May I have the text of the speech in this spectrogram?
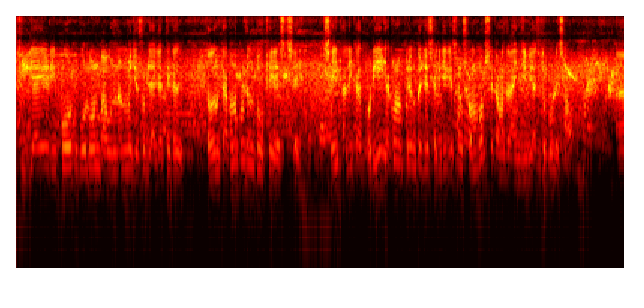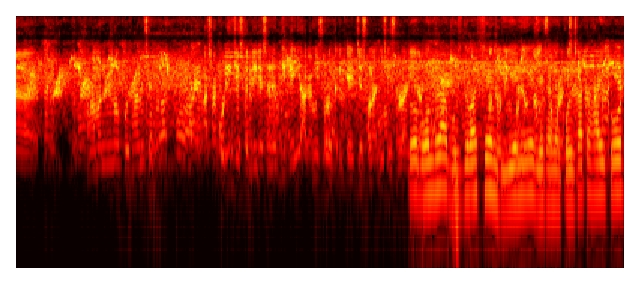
সিবিআই এর রিপোর্ট বলুন বা অন্যান্য যেসব জায়গা থেকে তদন্ত এখনও পর্যন্ত উঠে এসছে সেই তালিকা ধরেই এখনও পর্যন্ত যে সেগ্রিগেশন সম্ভব সেটা আমাদের আইনজীবী আজকে বলেছেন। আহ, মহামান্য প্রধান। আশা করি যে সেগ্রিগেশনের দিকেই আগামী ষোলো তারিখের যে শুনানি সেই তো বন্ধুরা বুঝতে পারছেন ডিএ নিয়ে যেখানে কলকাতা হাইকোর্ট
